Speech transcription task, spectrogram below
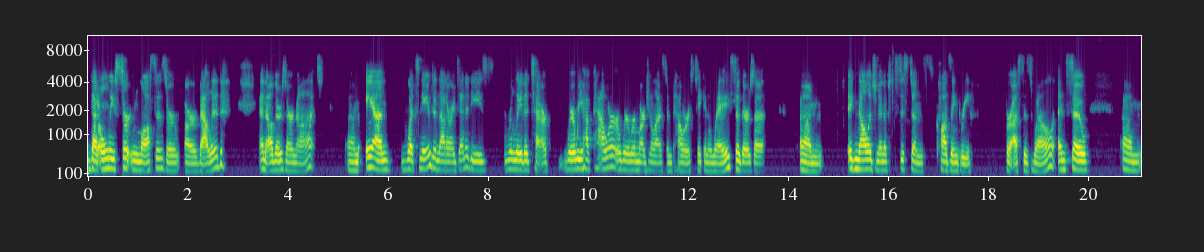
that only certain losses are are valid and others are not. Um, and what's named in that are identities related to our where we have power or where we're marginalized and power is taken away. So there's a um, acknowledgement of systems causing grief for us as well. And so um,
